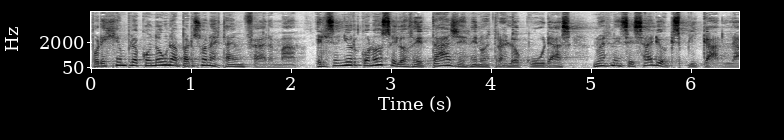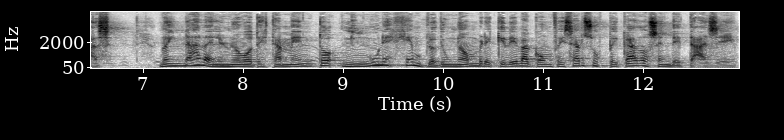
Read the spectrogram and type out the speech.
por ejemplo, cuando una persona está enferma. El Señor conoce los detalles de nuestras locuras, no es necesario explicarlas. No hay nada en el Nuevo Testamento, ningún ejemplo de un hombre que deba confesar sus pecados en detalle.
